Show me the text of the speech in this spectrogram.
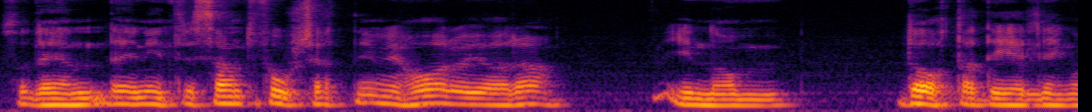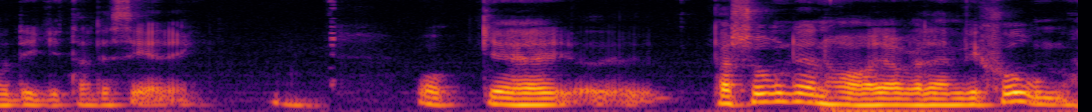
Så det är, en, det är en intressant fortsättning vi har att göra inom datadelning och digitalisering. Mm. Och eh, personligen har jag väl en vision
